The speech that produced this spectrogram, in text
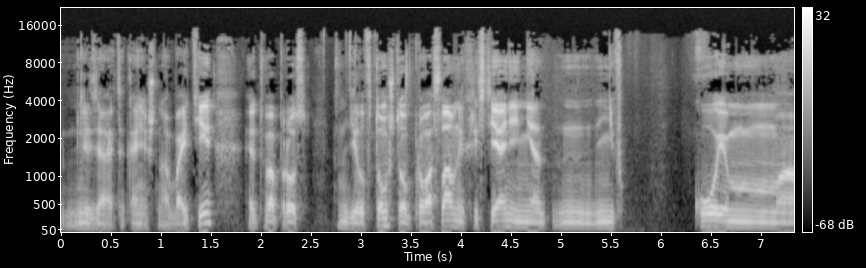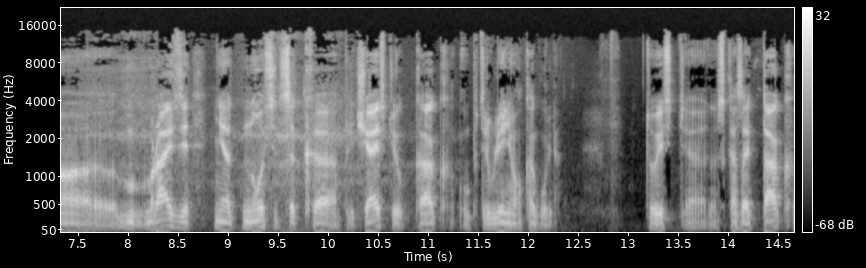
Нельзя это, конечно, обойти, этот вопрос. Дело в том, что православные христиане не, ни в коем разе не относятся к причастию как к употреблению алкоголя. То есть, э, сказать так,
